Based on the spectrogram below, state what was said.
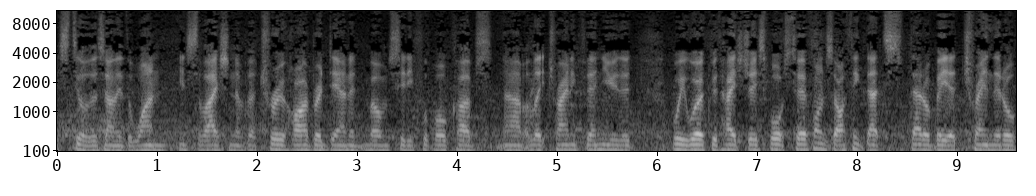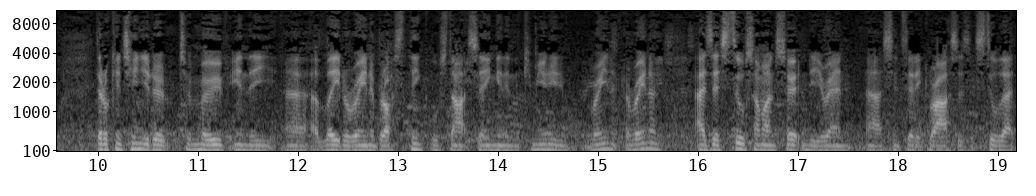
still, there's only the one installation of a true hybrid down at Melbourne City Football Club's um, elite training venue that we work with HG Sports Turf on. So I think that's that'll be a trend that'll that'll continue to, to move in the uh, elite arena, but I think we'll start seeing it in the community arena, arena as there's still some uncertainty around uh, synthetic grasses. It's still that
